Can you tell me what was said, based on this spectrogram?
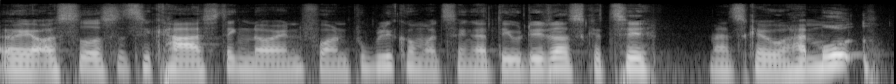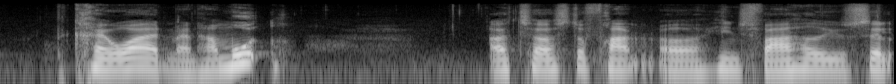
Og jeg også sidder så til casting nøgen for en publikum og tænker, det er jo det, der skal til. Man skal jo have mod. Det kræver, at man har mod. Og tør stå frem, og hendes far havde jo selv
